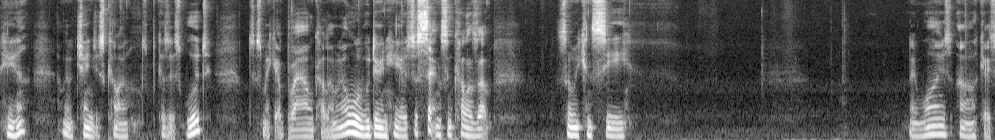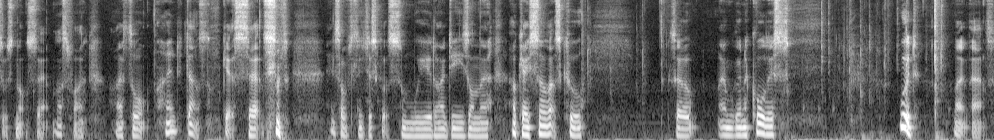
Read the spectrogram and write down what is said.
here. I'm going to change its color because it's wood. Just make it a brown color. I mean all we're doing here is just setting some colors up so we can see. No wise oh ah, okay so it's not set. That's fine. I thought how did that get set? It's obviously just got some weird IDs on there. Okay so that's cool so I'm going to call this wood like that.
